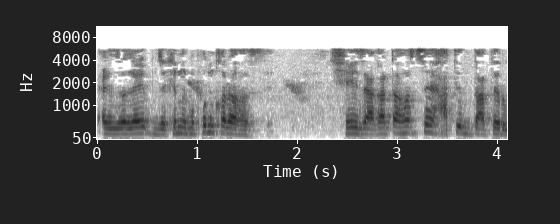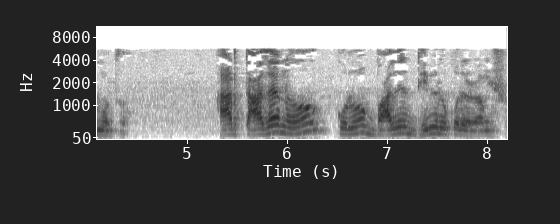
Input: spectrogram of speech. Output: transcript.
এক জায়গায় যেখানে বপন করা হচ্ছে সেই জায়গাটা হচ্ছে হাতির দাঁতের মতো। আর তা যেন কোনো বালির ঢিবির উপরের অংশ।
